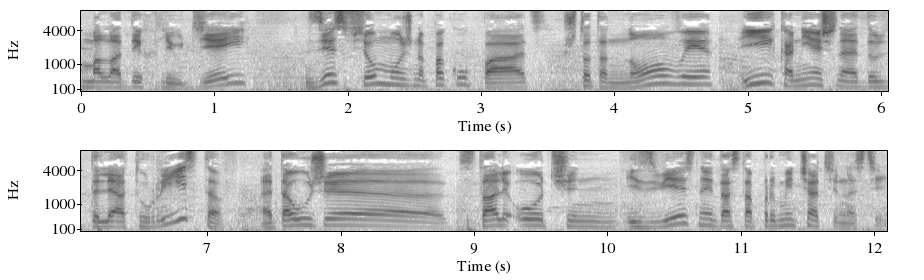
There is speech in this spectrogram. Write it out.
молодых людей, Здесь все можно покупать, что-то новое. И, конечно, для туристов это уже стали очень известные достопримечательности.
